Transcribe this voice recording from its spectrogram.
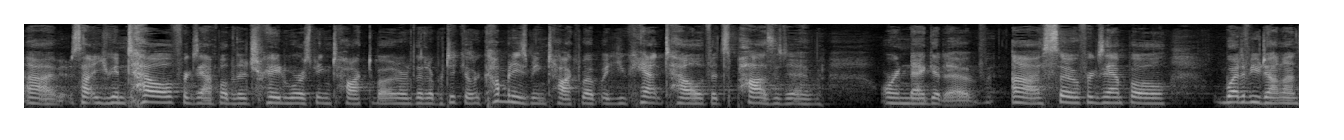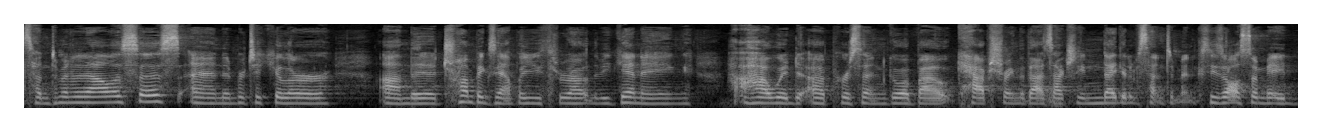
Uh, you can tell, for example, that a trade war is being talked about or that a particular company is being talked about, but you can't tell if it's positive or negative. Uh, so, for example, what have you done on sentiment analysis? And in particular, um, the Trump example you threw out in the beginning, how would a person go about capturing that that's actually negative sentiment? Because he's also made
